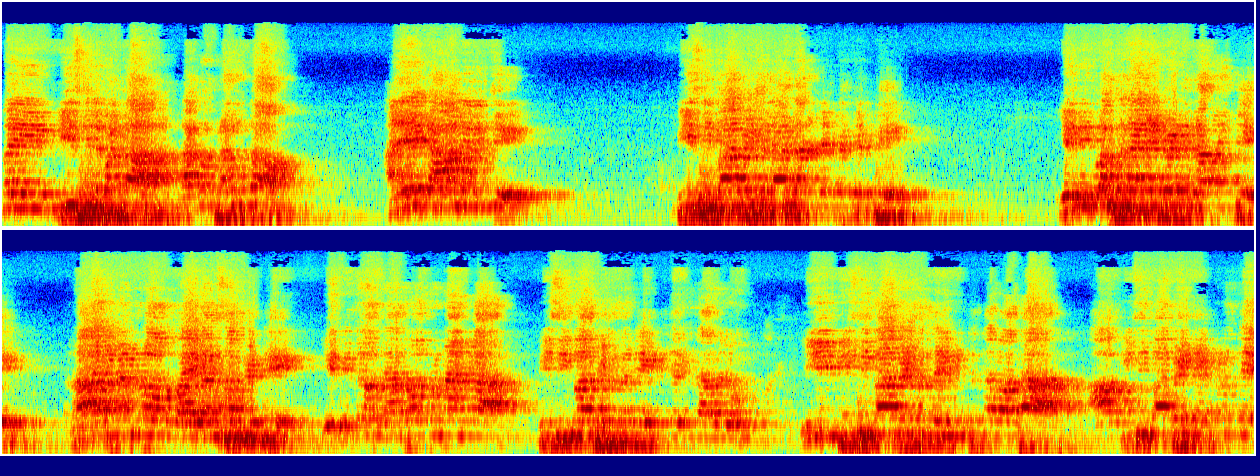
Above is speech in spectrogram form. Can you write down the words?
మరి బీసీల పట్ల గత ప్రభుత్వం అనేక ఇచ్చి బీసీ కార్పొరేషన్ చెప్పి చెప్పి ఎన్నికలు వస్తున్నాయనేటువంటి గమనించి రాజమండ్రిలో ఒక బహిరంగ పెట్టి ఎన్నికలు జరగబోతున్నాక బీసీ కార్పొరేషన్ అంటే ఏంటి జరిగింది రోజు ఈ బీసీ కార్పొరేషన్ జరిగిన తర్వాత ఆ బీసీ కార్పొరేషన్ ఎక్కడుంది?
